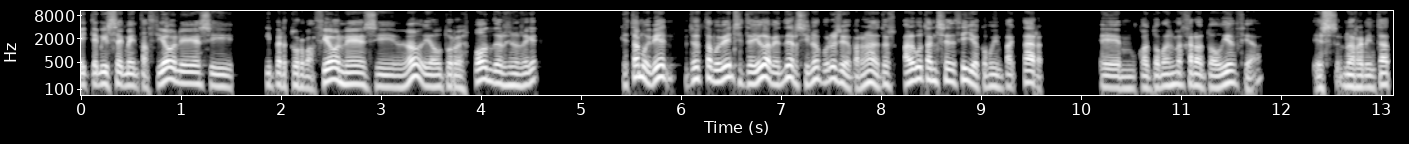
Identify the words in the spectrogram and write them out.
20.000 segmentaciones y, perturbaciones y, ¿no? y autoresponders y no sé qué. Que está muy bien. Entonces está muy bien si te ayuda a vender, si no, por eso para nada. Entonces, algo tan sencillo como impactar em, cuanto más mejora tu audiencia es una herramienta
